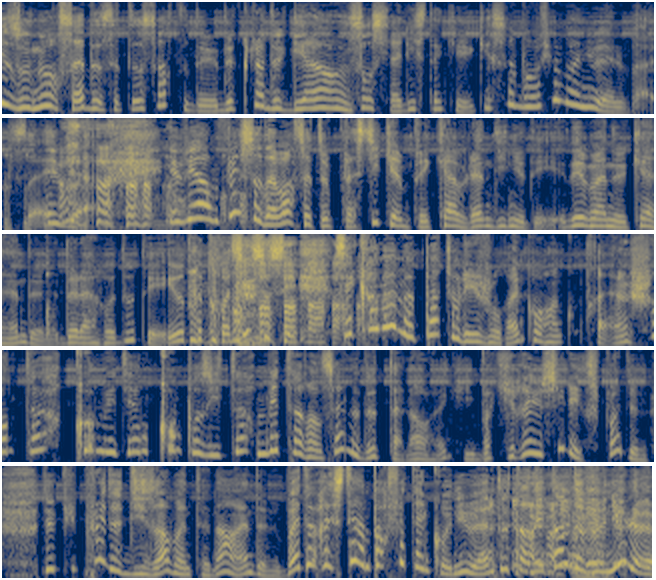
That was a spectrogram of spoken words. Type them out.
bisounours hein, de cette sorte de, de Claude Guérin socialiste hein, qui, qui est ce bon vieux Manuel Valls. Eh bien, eh bien, en plus d'avoir cette plastique impeccable, indigne des, des mannequins hein, de, de la redoute et, autres 3 c'est, quand même pas tous les jours qu'on rencontre un chanteur, comédien, compositeur, metteur en scène de talent qui, bah, qui réussit l'exploit de- depuis plus de 10 ans maintenant de, bah, de rester un parfait inconnu tout en étant devenu le,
